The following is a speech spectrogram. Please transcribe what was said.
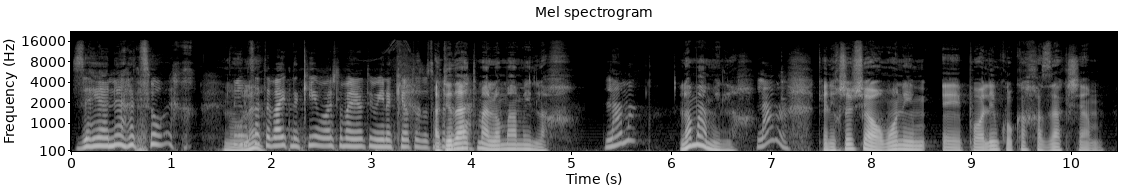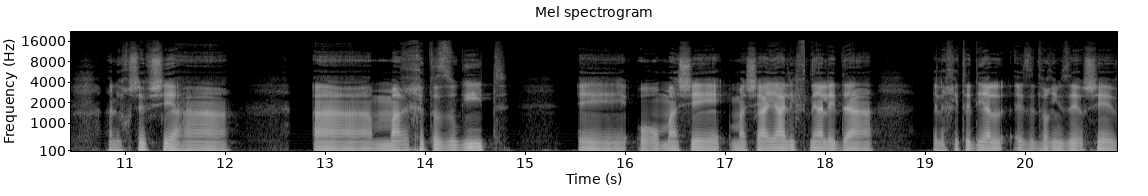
זה יענה על הצורך. אני מעולה. רוצה את הבית נקי, ממש לא מעניין אותי מי ינקה אותו, זאת את יודעת מה? לא מאמין לך. למה? לא מאמין לך. למה? כי אני חושב שההורמונים אה, פועלים כל כך חזק שם. אני חושב שהמערכת הזוגית, אה, או מה, ש, מה שהיה לפני הלידה, לכי תדעי על איזה דברים זה יושב,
